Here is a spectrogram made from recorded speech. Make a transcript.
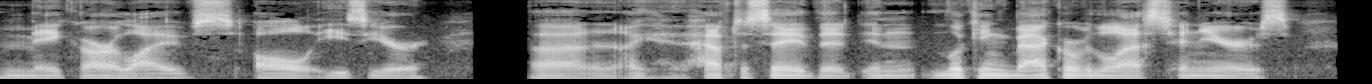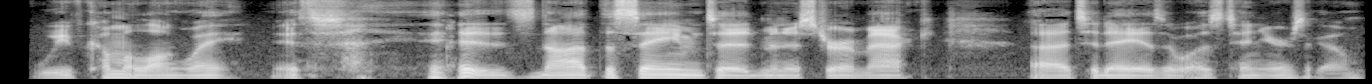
make our lives all easier. Uh, and I have to say that in looking back over the last 10 years, we've come a long way. It's it's not the same to administer a Mac uh, today as it was 10 years ago.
